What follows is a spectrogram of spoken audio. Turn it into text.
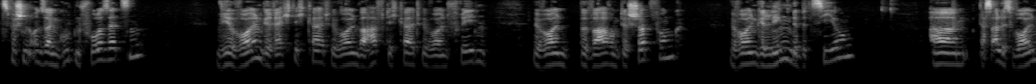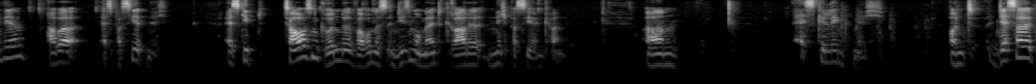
zwischen unseren guten Vorsätzen wir wollen Gerechtigkeit, wir wollen Wahrhaftigkeit, wir wollen Frieden, wir wollen Bewahrung der Schöpfung, wir wollen gelingende Beziehung. Ähm, das alles wollen wir, aber es passiert nicht. Es gibt tausend Gründe, warum es in diesem Moment gerade nicht passieren kann. Ähm, es gelingt nicht. Und deshalb,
